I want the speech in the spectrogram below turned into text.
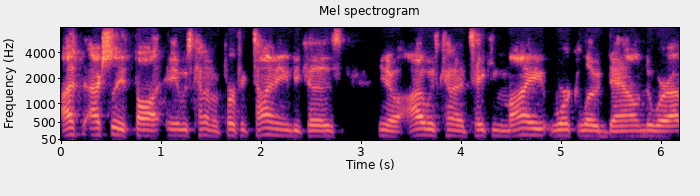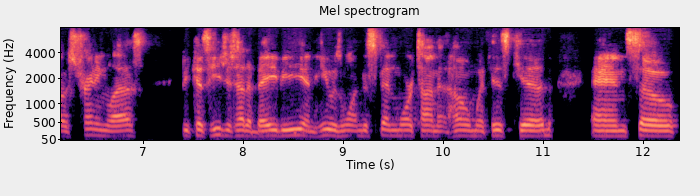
I actually thought it was kind of a perfect timing because, you know, I was kind of taking my workload down to where I was training less because he just had a baby and he was wanting to spend more time at home with his kid. And so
